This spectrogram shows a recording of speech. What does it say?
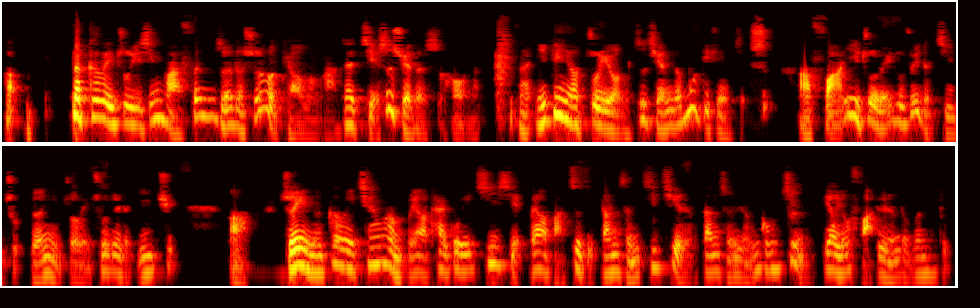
好。那各位注意，刑法分则的所有条文啊，在解释学的时候呢，那一定要注意我们之前的目的性解释啊，法益作为入罪的基础，伦理作为出罪的依据啊，所以呢，各位千万不要太过于机械，不要把自己当成机器人，当成人工智能，要有法律人的温度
